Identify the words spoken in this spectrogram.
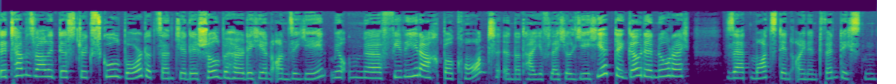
De Thames Valley District School Board, dat sind ja de Schulbehörde hier in Ansehen, een uh, vierjährig bekannt, en dat ha je hier, de gode Nachricht, seit März den 21.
